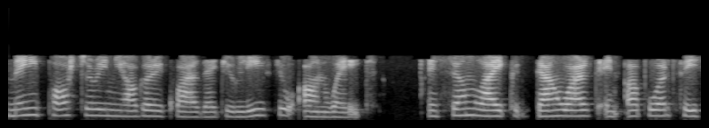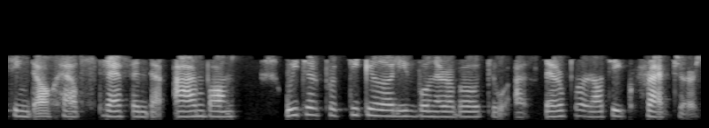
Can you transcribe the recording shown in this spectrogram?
Many posturing yoga require that you lift your own weight, and some like downward and upward facing dog help strengthen the arm bones, which are particularly vulnerable to osteoporotic fractures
